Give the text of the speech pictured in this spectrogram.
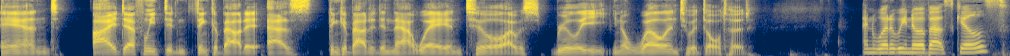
And I definitely didn't think about it as think about it in that way until I was really, you know, well into adulthood. And what do we know about skills?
